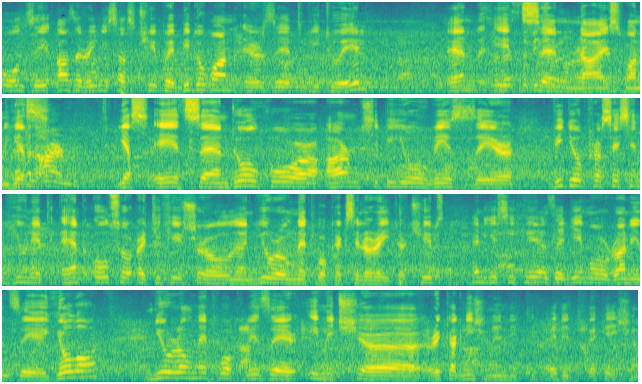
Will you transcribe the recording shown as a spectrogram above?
on the other Renesas chip, a bigger one, RZ V2L, and it's a a V2L right nice one. It's Yes, an ARM. yes, it's a dual-core ARM CPU with their video processing unit and also artificial neural network accelerator chips. And you see here the demo running the YOLO neural network with their image uh, recognition and identification.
